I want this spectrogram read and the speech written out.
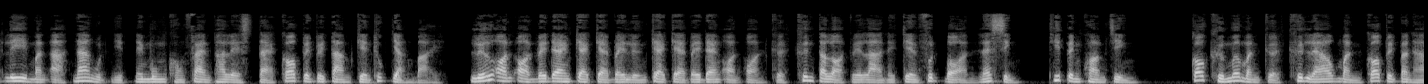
ดลี่มันอาจน่าหงุดหงิดในมุมของแฟนพาเลสแต่ก็เป็นไปตามเกณฑ์ทุกอย่างใบเหลืองอ่อนๆใบแดงแก่ๆใบเหลืองแก่ๆใบแดงอ่อนๆเกิดขึ้นตลอดเวลาในเกมฟุตบอลและสิ่งที่เป็นความจริง ก็คือเมื่อมันเกิดขึ้นแล้วมันก็เป็นปัญหา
